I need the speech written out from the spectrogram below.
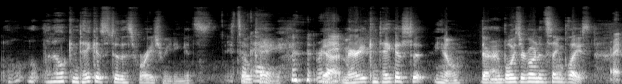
well, Linnell can take us to this 4-H meeting. It's it's, It's okay. okay. right. Yeah, Mary can take us to you know. Our boys are going to the same place. Right.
